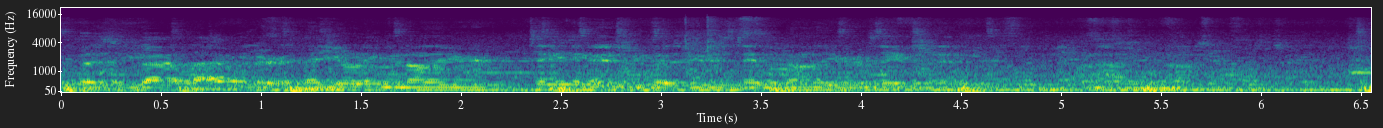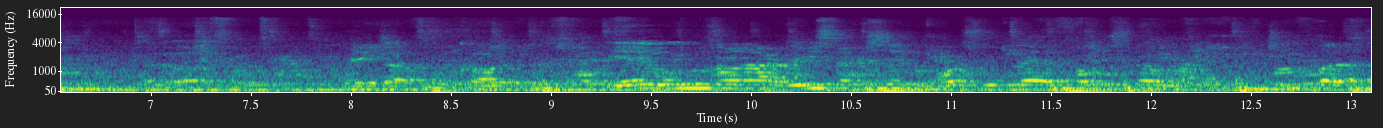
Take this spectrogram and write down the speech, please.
because you got a lavender that you don't even know that you're taking in because you just didn't know that you were taking it. But now you know. Big up for culture. Yeah, we was on our research shit, but once we left, folks know like we put us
